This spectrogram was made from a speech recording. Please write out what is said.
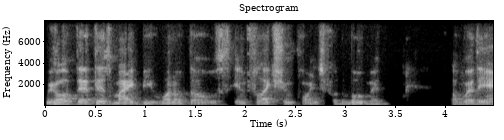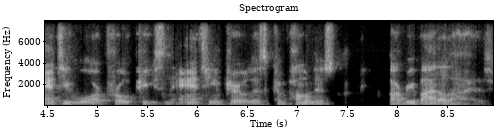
We hope that this might be one of those inflection points for the movement uh, where the anti-war, pro-peace, and anti-imperialist components are revitalized.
